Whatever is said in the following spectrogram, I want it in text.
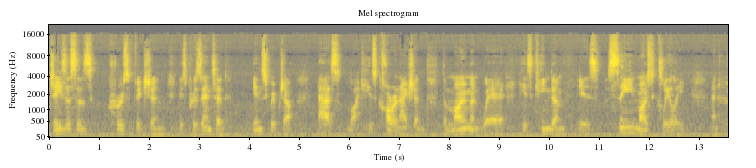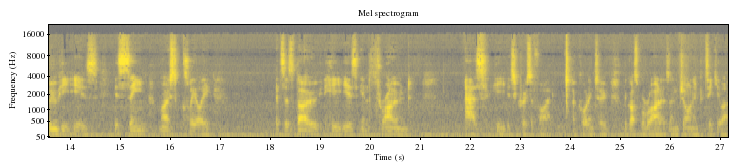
Jesus' crucifixion is presented in Scripture as like his coronation, the moment where his kingdom is seen most clearly and who he is is seen most clearly it's as though he is enthroned as he is crucified, according to the gospel writers and John in particular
